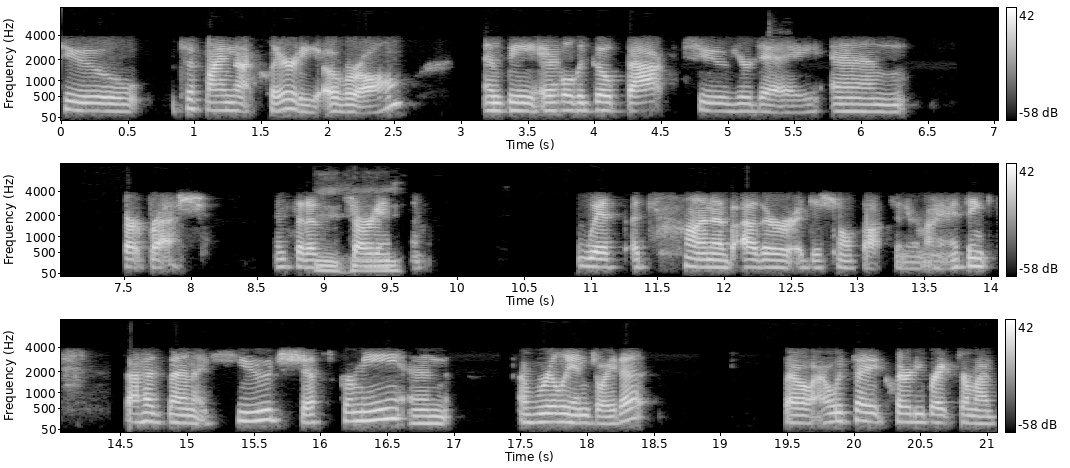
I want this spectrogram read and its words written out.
to to find that clarity overall and be able to go back to your day and start fresh instead of Mhm. starting with a ton of other additional thoughts in your mind. I think that has been a huge shift for me and I've really enjoyed it. So I would say clarity breaks are my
